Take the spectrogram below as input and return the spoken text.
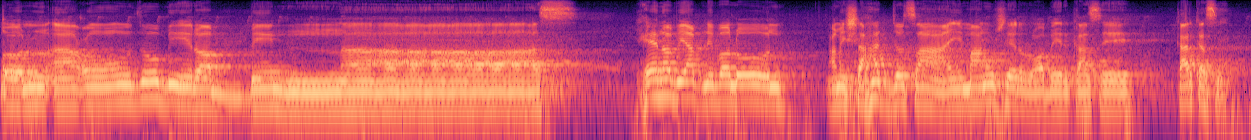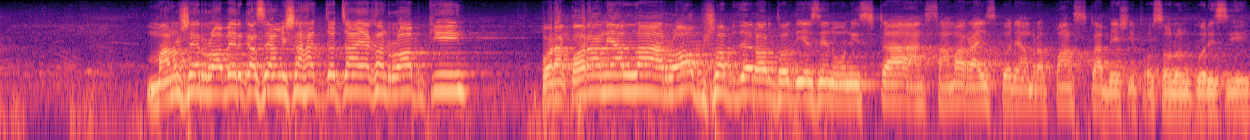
قل أعوذ برب الناس হে নবী আপনি বলুন আমি সাহায্য চাই মানুষের রবের কাছে। কার কাছে? মানুষের রবের কাছে আমি সাহায্য চাই। এখন রব কি? পরা করানে আল্লাহ রব শব্দের অর্থ দিয়েছেন উনিশটা সামারাইজ করে আমরা পাঁচটা বেশি প্রচলন করেছি।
